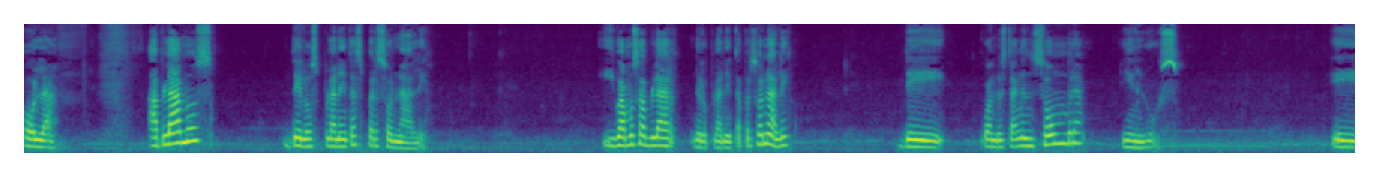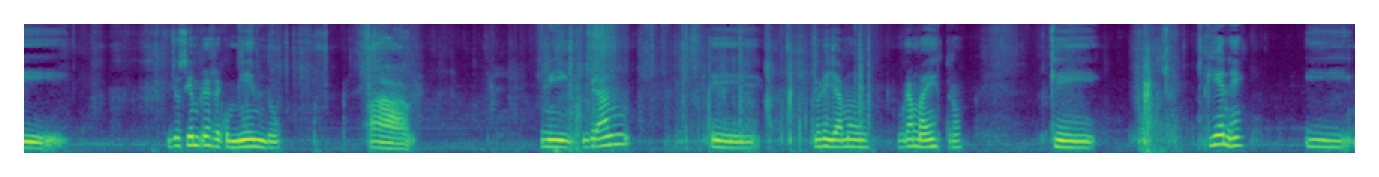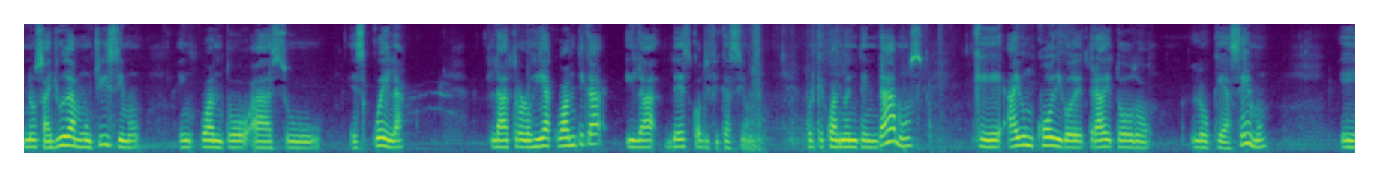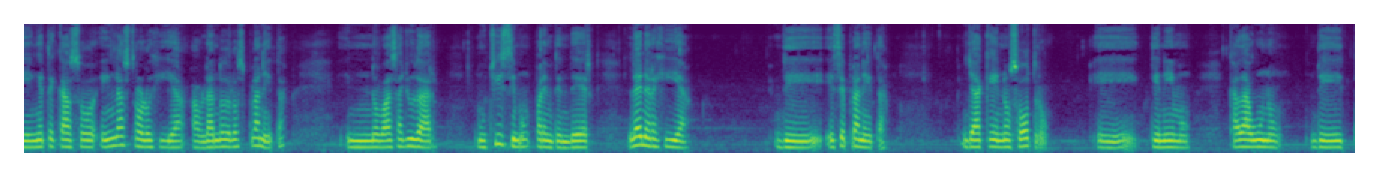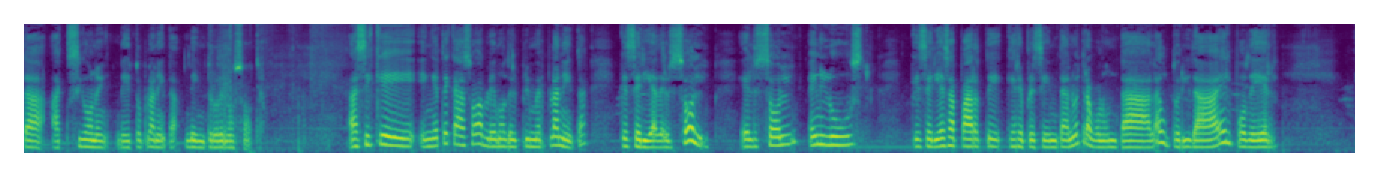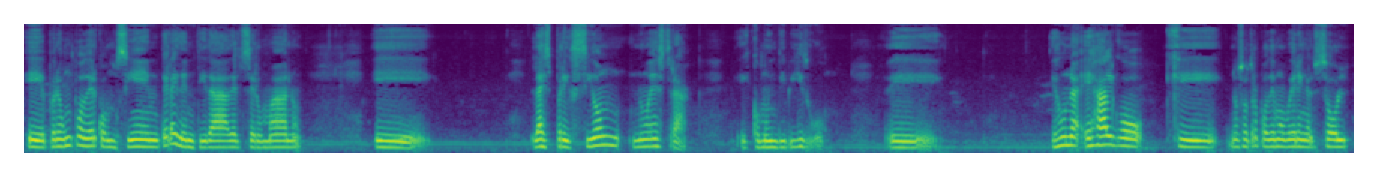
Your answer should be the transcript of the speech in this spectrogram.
Hola. Hablamos de los planetas personales. Y vamos a hablar de los planetas personales de cuando están en sombra y en luz. Eh, yo siempre recomiendo a mi gran, eh, yo le llamo un gran maestro, que tiene y nos ayuda muchísimo en cuanto a su escuela, la astrología cuántica y la descodificación. Porque cuando entendamos que hay un código detrás de todo lo que hacemos, en este caso en la astrología, hablando de los planetas, nos vas a ayudar muchísimo para entender la energía de ese planeta, ya que nosotros eh, tenemos cada uno de estas acciones de estos planetas dentro de nosotros. Así que en este caso hablemos del primer planeta, que sería del Sol. El Sol en luz, que sería esa parte que representa nuestra voluntad, la autoridad, el poder, eh, pero un poder consciente, la identidad del ser humano, eh, la expresión nuestra eh, como individuo. es, una, es algo que nosotros podemos ver en el sol,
